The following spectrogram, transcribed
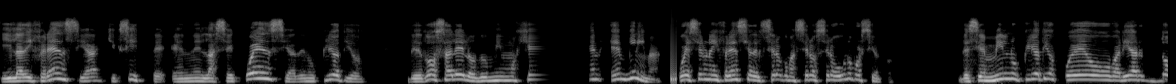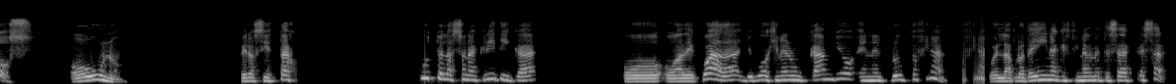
Y la diferencia que existe en la secuencia de nucleótidos de dos alelos de un mismo gen es mínima. Puede ser una diferencia del 0,001%. De 100.000 nucleótidos puedo variar 2 o 1. Pero si está justo en la zona crítica o, adecuada, yo puedo generar un cambio en el producto final, o en la proteína que finalmente se va a expresar.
